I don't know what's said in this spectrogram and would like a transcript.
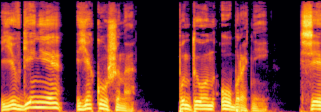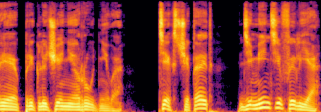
Евгения Якушина. Пантеон оборотней. Серия «Приключения Руднева». Текст читает Дементьев Илья.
